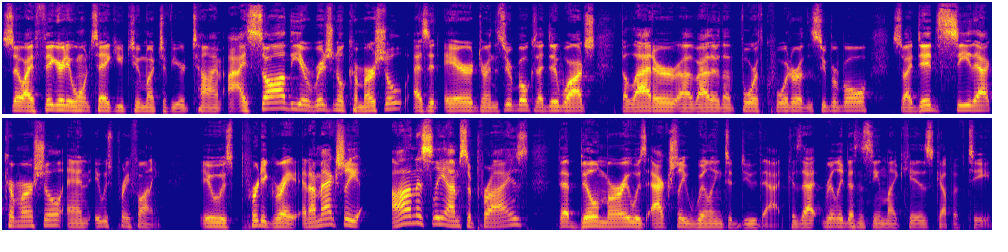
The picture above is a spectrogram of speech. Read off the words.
so I figured it won't take you too much of your time. I saw the original commercial as it aired during the Super Bowl because I did watch the latter, uh, rather the fourth quarter of the Super Bowl. So I did see that commercial, and it was pretty funny. It was pretty great, and I'm actually honestly, I'm surprised that Bill Murray was actually willing to do that because that really doesn't seem like his cup of tea.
